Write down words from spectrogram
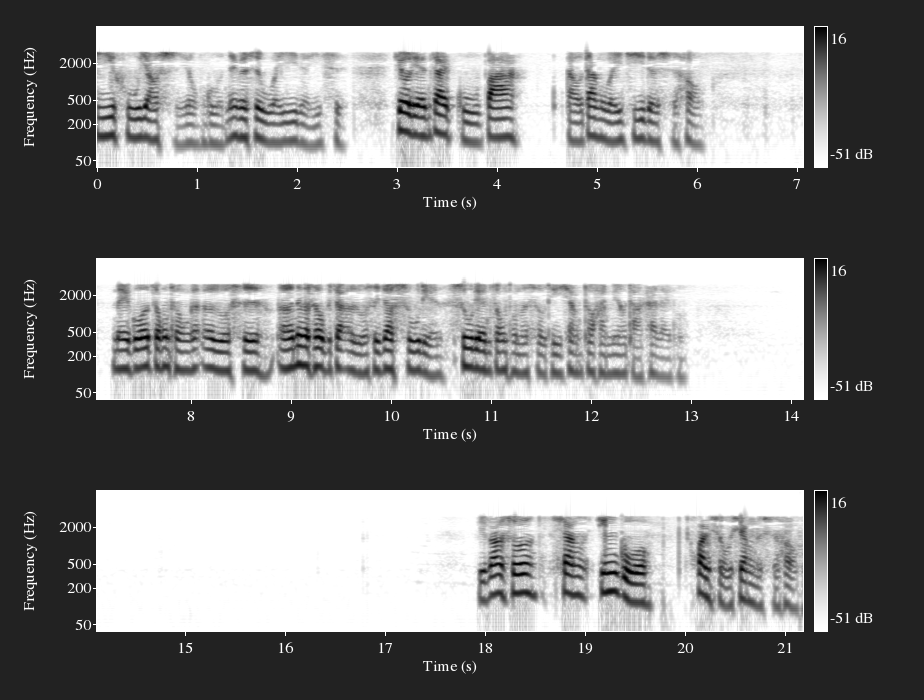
几乎要使用过，那个是唯一的一次。就连在古巴导弹危机的时候。美国总统跟俄罗斯，呃，那个时候不叫俄罗斯，叫苏联，苏联总统的手提箱都还没有打开来过。比方说，像英国换首相的时候，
